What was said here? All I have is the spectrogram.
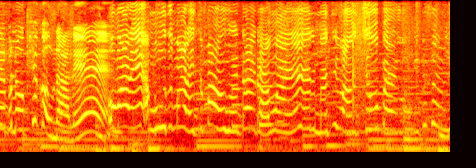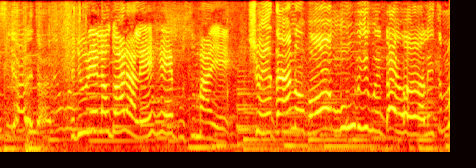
တွေဘလို့ဖြစ်ကုန်တာလဲ။ဟိုမလေးအမှုသမားလေးကျမကိုဝင်တိုက်တာမှရဲ့ဒီမှာကြည့်ပါဦးချိုးပန်ကိုပတ်စံမရှိရတဲ့ကြားတယ်။ဘသူတွေလောက်သွားတာလဲဟဲပူစုမရဲ့။ရွှေတန်းတို့ဘောမူးပြီးဝင်တိုက်သွားတာလေကျမ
